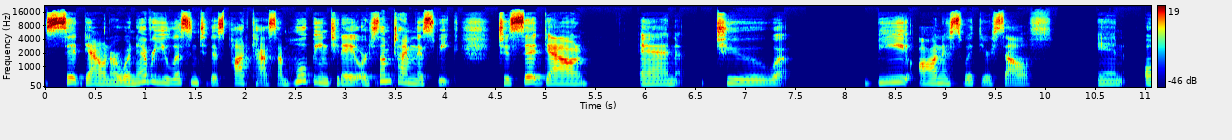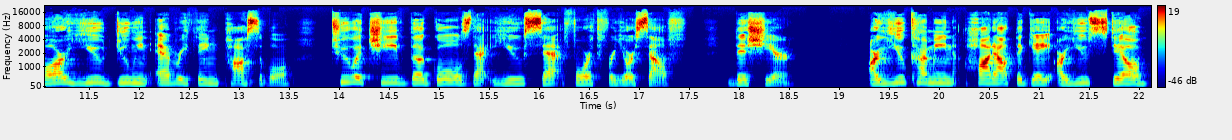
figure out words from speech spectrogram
sit down, or whenever you listen to this podcast, I'm hoping today or sometime this week to sit down and to be honest with yourself in are you doing everything possible to achieve the goals that you set forth for yourself this year? Are you coming hot out the gate? Are you still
